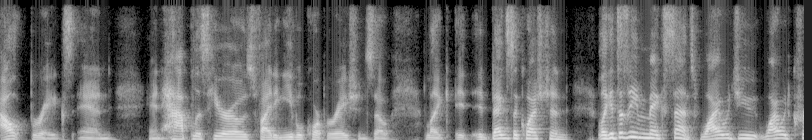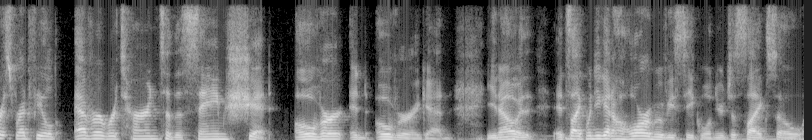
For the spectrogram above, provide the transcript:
outbreaks and and hapless heroes fighting evil corporations. So like it, it begs the question, like it doesn't even make sense. Why would you why would Chris Redfield ever return to the same shit over and over again? You know, it, it's like when you get a horror movie sequel and you're just like, so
